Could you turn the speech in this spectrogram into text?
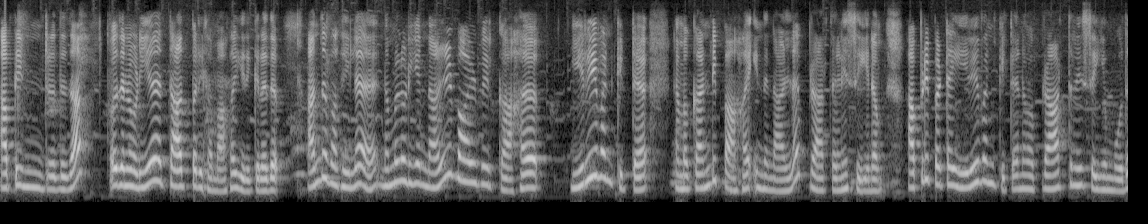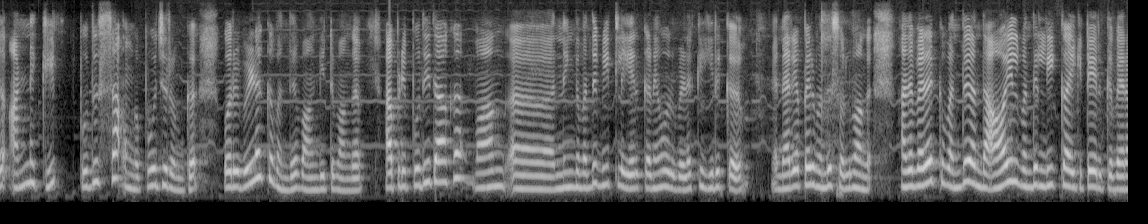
அப்படின்றது தான் இதனுடைய தாத்பரிகமாக இருக்கிறது. அந்த வகையில் நம்மளுடைய நல்வாழ்விற்காக இறைவன் கிட்ட நம்ம கண்டிப்பாக இந்த நாளில் பிரார்த்தனை செய்யணும். அப்படிப்பட்ட இறைவன் கிட்ட நம்ம பிரார்த்தனை செய்யும் போது அன்னைக்கு புதுசாக உங்கள் பூஜை ரூமுக்கு ஒரு விளக்கு வந்து வாங்கிட்டு வாங்க. அப்படி புதிதாக வாங் நீங்கள் வந்து வீட்டில் ஏற்கனவே ஒரு விளக்கு இருக்குது நிறைய பேர் வந்து சொல்லுவாங்க. அந்த விளக்கு வந்து அந்த ஆயில் வந்து லீக் ஆகிக்கிட்டே இருக்குது வேற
